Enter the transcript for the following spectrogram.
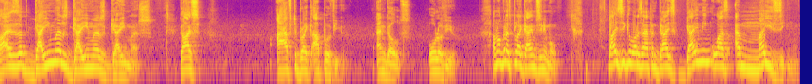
Guys, gamers, gamers, gamers? Guys, I have to break up with you and girls, all of you. I'm not going to play games anymore. Basically, what has happened, guys, gaming was amazing.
